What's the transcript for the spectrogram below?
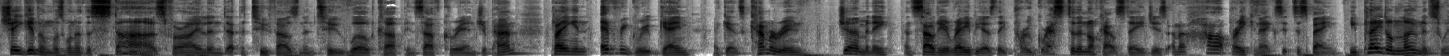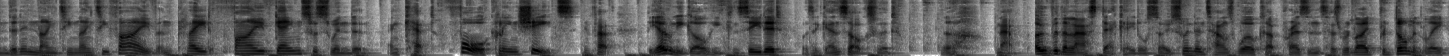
Shay Given was one of the stars for Ireland at the 2002 World Cup in South Korea and Japan, playing in every group game against Cameroon, Germany, and Saudi Arabia as they progressed to the knockout stages and a heartbreaking exit to Spain. He played on loan at Swindon in 1995 and played five games for Swindon and kept four clean sheets. In fact, the only goal he conceded was against Oxford. Ugh. Now, over the last decade or so, Swindon Town's World Cup presence has relied predominantly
